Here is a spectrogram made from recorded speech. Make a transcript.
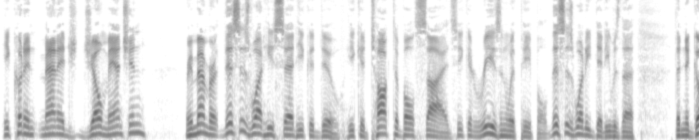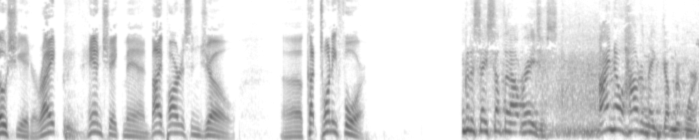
He couldn't manage Joe Manchin. Remember, this is what he said he could do. He could talk to both sides. He could reason with people. This is what he did. He was the the negotiator, right? Handshake man, bipartisan Joe. Uh, cut 24. I'm going to say something outrageous. I know how to make government work.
